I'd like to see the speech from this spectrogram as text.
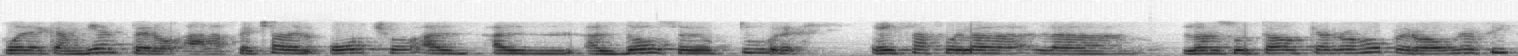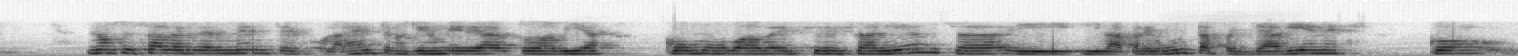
puede cambiar, pero a la fecha del 8 al, al, al 12 de octubre, esa fue la, la, los resultados que arrojó, pero aún así no se sabe realmente, o la gente no tiene una idea todavía cómo va a verse esa alianza y, la pregunta pues ya viene con,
